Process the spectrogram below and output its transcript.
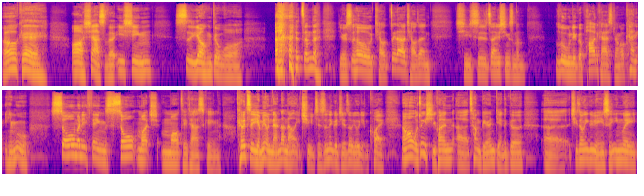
OK，哇，吓死了！一心四用的我，真的有时候挑最大的挑战，其实专心什么录那个 podcast，然后看荧幕，so many things，so much multitasking，歌词也没有难到哪里去，只是那个节奏有点快。然后我最喜欢呃唱别人点的歌。呃，其中一个原因是因为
